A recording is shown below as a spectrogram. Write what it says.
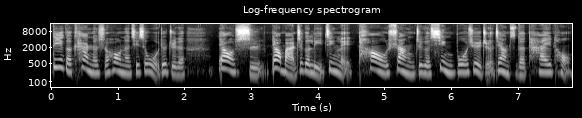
第一个看的时候呢，其实我就觉得要使要把这个李静蕾套上这个性剥削者这样子的 title。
